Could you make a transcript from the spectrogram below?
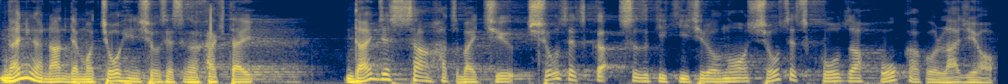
う。何が何でも長編小説が書きたい。大絶賛発売中、小説家鈴木喜一郎の小説講座放課後ラジオ。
